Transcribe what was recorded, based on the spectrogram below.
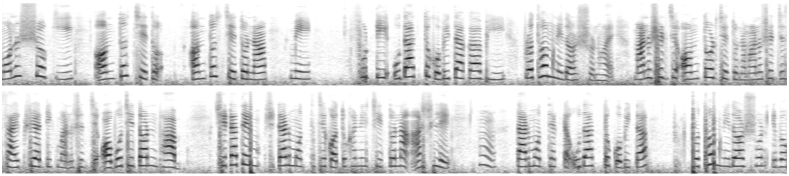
মনুষ্য কি অন্তশ্চেত অন্তশ্চেতনা মে ফুটি উদাত্ত কবিতাকা ভি প্রথম নিদর্শন হয়। মানুষের যে অন্তর্চেতনা, মানুষের যে সাইক্রিয়াটিক, মানুষের যে অবচেতন ভাব, সেটাতে, সেটার মধ্যে যে কতখানি চেতনা আসলে, হুম, তার মধ্যে একটা উদাত্ত কবিতা প্রথম নিদর্শন এবং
